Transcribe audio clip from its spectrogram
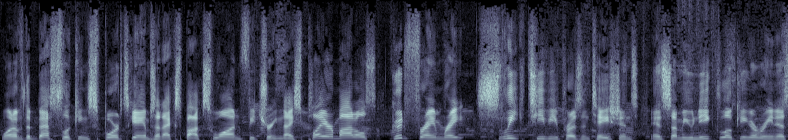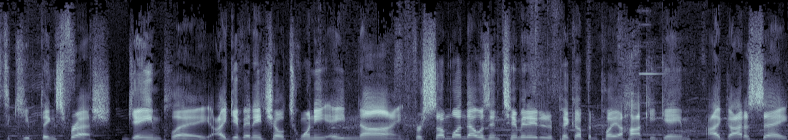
One of the best looking sports games on Xbox One, featuring nice player models, good frame rate, sleek TV presentations, and some unique looking arenas to keep things fresh. Gameplay, I give NHL 20 a 9. For someone that was intimidated to pick up and play a hockey game, I gotta say,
